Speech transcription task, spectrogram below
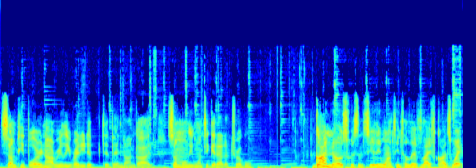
Some people are not really ready to depend on God. Some only want to get out of trouble. God knows who is sincerely wanting to live life God's way.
